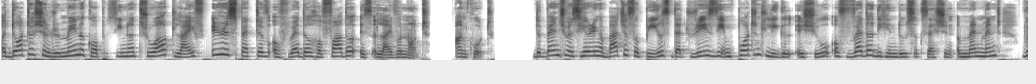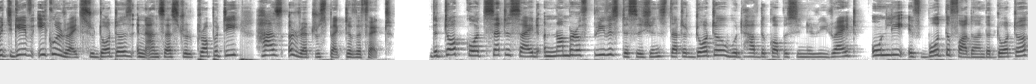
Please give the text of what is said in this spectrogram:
A daughter shall remain a coparcener throughout life, irrespective of whether her father is alive or not. Unquote. The bench was hearing a batch of appeals that raised the important legal issue of whether the Hindu Succession Amendment, which gave equal rights to daughters in ancestral property, has a retrospective effect. The top court set aside a number of previous decisions that a daughter would have the coparcenary right only if both the father and the daughter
